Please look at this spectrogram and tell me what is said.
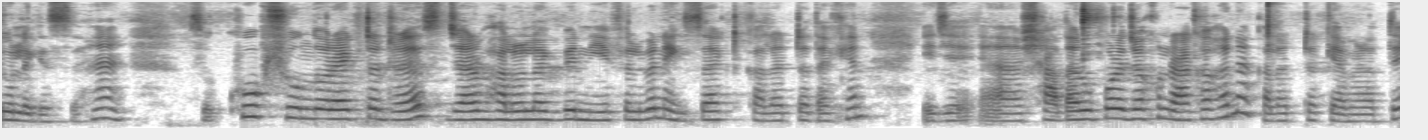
চলে গেছে হ্যাঁ? সো খুব সুন্দর একটা ড্রেস, যার ভালো লাগবে নিয়ে ফেলবেন এক্স্যাক্ট কালারটা দেখেন। এই যে সাদার উপরে যখন রাখা হয় না, কালারটা ক্যামেরাতে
